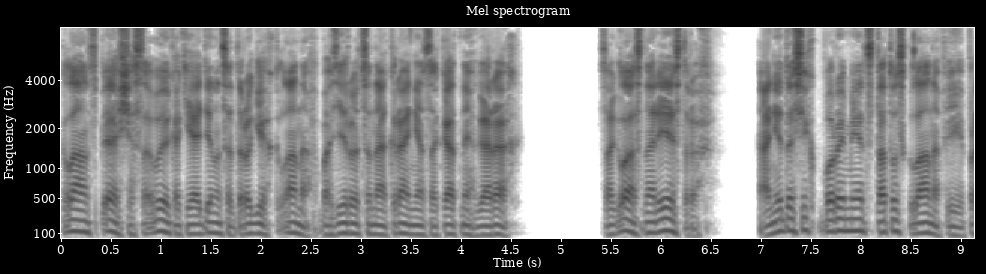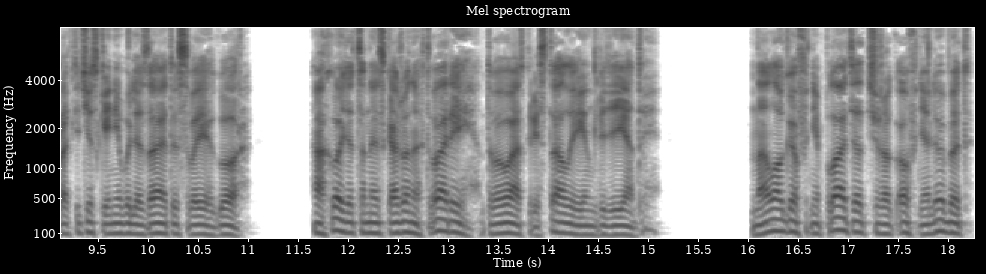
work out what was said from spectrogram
Клан Спящей Совы, как и 11 других кланов, базируется на окраине закатных горах. Согласно реестров, они до сих пор имеют статус кланов и практически не вылезают из своих гор. Охотятся на искаженных тварей, добывают кристаллы и ингредиенты. Налогов не платят, чужаков не любят,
